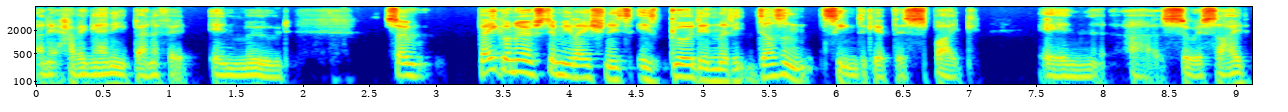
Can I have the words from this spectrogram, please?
and it having any benefit in mood. So vagal nerve stimulation is, is good in that it doesn't seem to give this spike in uh, suicide,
